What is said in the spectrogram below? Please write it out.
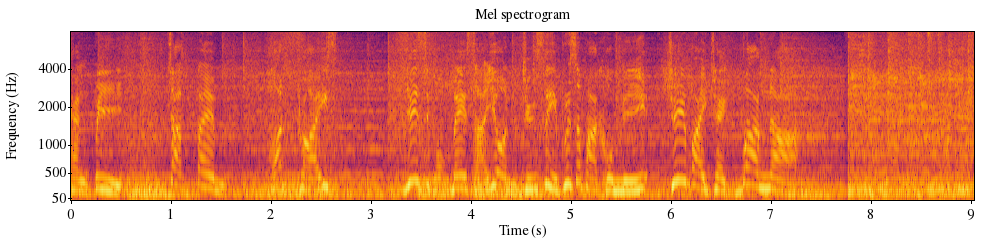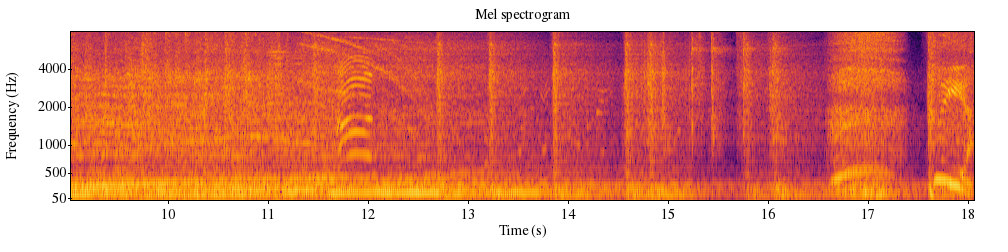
แห่งปี จัดเต็ม Hot Price 26 เมษายน ถึง 4 พฤษภาคมนี้ ที่ไบเทคบางนา เคลียร์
